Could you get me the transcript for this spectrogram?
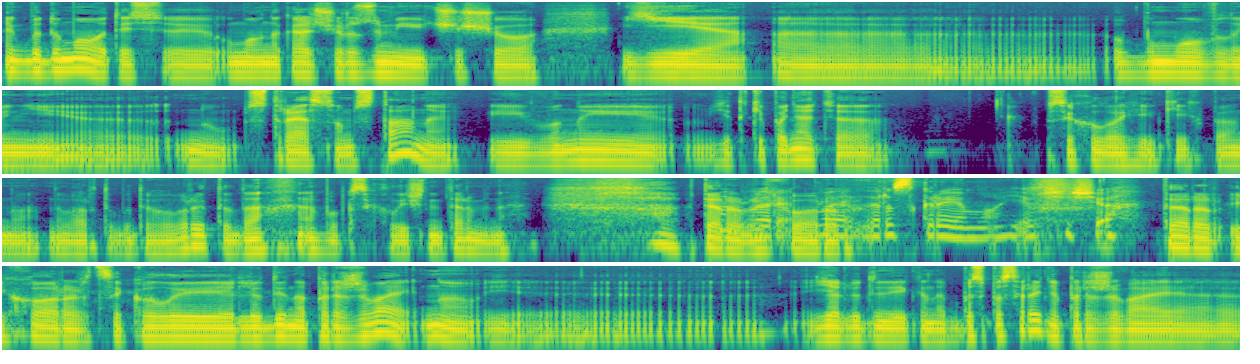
якби домовитись, е, умовно кажучи, розуміючи, що є е, обумовлені е, ну, стресом стани, і вони є такі поняття психології, яких, певно, не варто буде говорити, да? або психологічні терміни. Терор ми, і хорор. Ми розкриємо, якщо що. Терор і хорор це коли людина переживає. ну, е, Є людина, яка безпосередньо переживає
